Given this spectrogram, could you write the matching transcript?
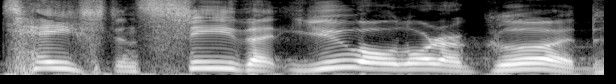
taste and see that you, O oh Lord, are good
